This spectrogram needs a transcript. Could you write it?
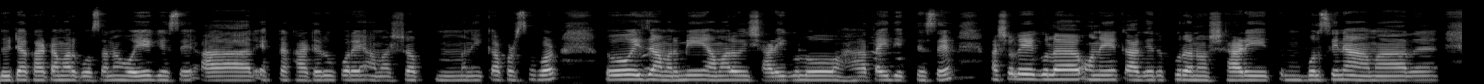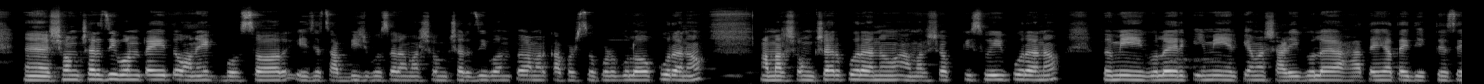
দুইটা খাট আমার গোছানো হয়ে গেছে আর একটা খাটের উপরে আমার সব মানে কাপড় চোপড়। তো এই যে আমার মেয়ে আমার ওই শাড়িগুলো হাতাই দেখতেছে। আসলে এগুলা অনেক আগের পুরানো শাড়ি বলছি না আমার আহ, সংসার জীবনটাই তো অনেক বছর। এই যে ছাব্বিশ বছর আমার সংসার জীবন, তো আমার কাপড় চোপড়গুলো পুরানো। আমার সংসার পুরানো, আমার সব কিছুই পুরানো। তো মেয়েগুলো আর কি, মেয়ের কি আমার শাড়িগুলো হাতে হাতে দেখতেছে।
